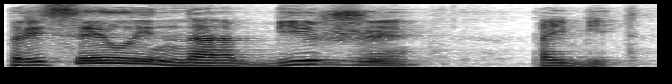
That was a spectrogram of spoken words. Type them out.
Пресейлы на бирже Bybit.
